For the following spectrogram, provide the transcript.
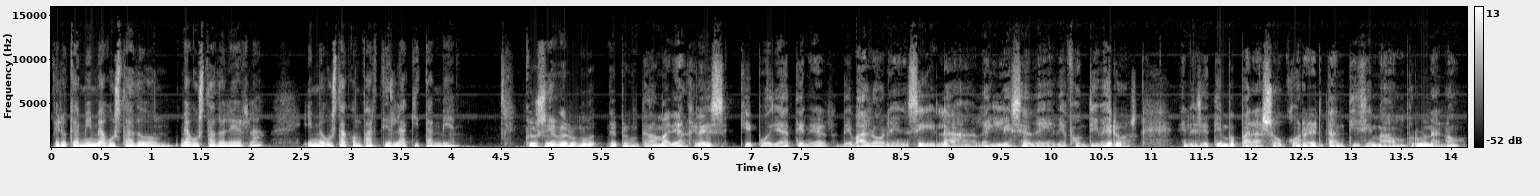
pero que a mí me ha gustado, me ha gustado leerla y me gusta compartirla aquí también. Incluso yo me, preguntaba María Ángeles qué podía tener de valor en sí la, iglesia de, Fontiveros en ese tiempo para socorrer tantísima hombruna, ¿no?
